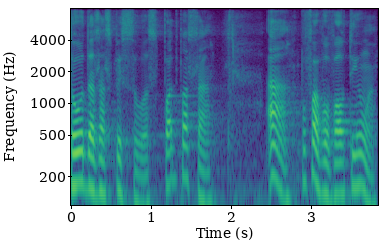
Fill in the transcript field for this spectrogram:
todas as pessoas. Pode passar. Ah, por favor, volte uma.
